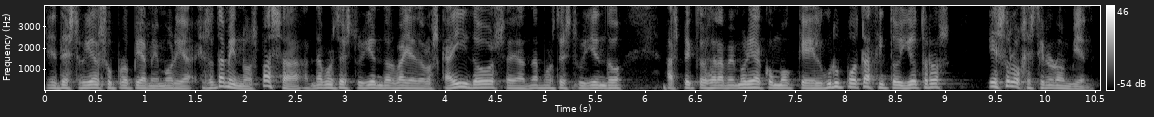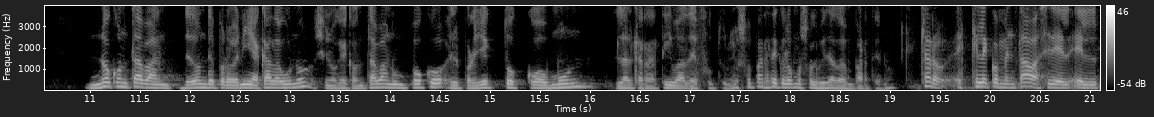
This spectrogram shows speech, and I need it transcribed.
eh, destruían su propia memoria. Eso también nos pasa. Andamos destruyendo el Valle de los Caídos, eh, andamos destruyendo aspectos de la memoria como que el grupo Tácito y otros eso lo gestionaron bien no contaban de dónde provenía cada uno, sino que contaban un poco el proyecto común, la alternativa de futuro. Eso parece que lo hemos olvidado en parte, ¿no? Claro, es que le comentaba, así, el,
